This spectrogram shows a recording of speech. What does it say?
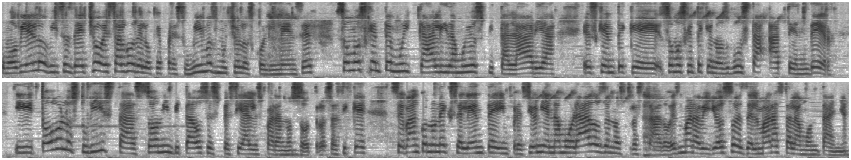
Como bien lo dices, de hecho es algo de lo que presumimos mucho los colimenses. Somos gente muy cálida, muy hospitalaria, es gente que somos gente que nos gusta atender y todos los turistas son invitados especiales para nosotros. Así que se van con una excelente impresión y enamorados de nuestro estado. Es maravilloso desde el mar hasta la montaña.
